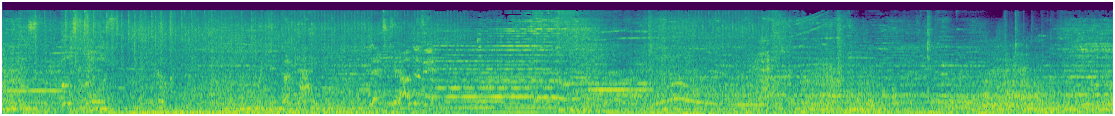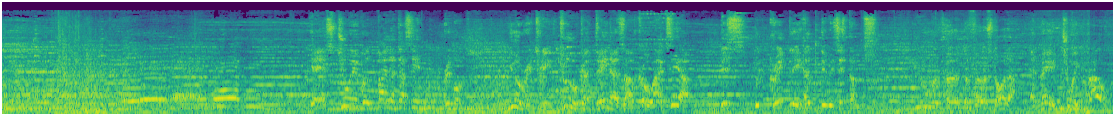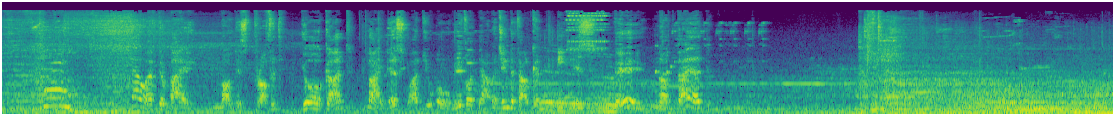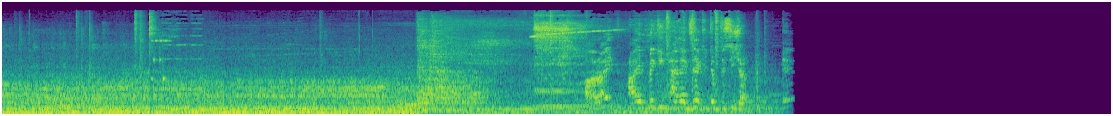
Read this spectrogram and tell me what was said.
We did not die. Let's get out of here. Will pilot us in remotely. You retrieve two containers of coaxium. This will greatly help the resistance. You have heard the First Order and made Chewie proud. Now, after my modest profit, your cut minus what you owe me for damaging the Falcon is, hey, not bad. All right, I am making an executive decision.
